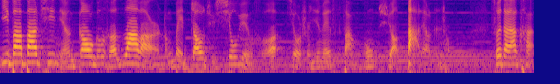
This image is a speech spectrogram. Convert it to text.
一八八七年，高更和拉瓦尔能被招去修运河，就是因为反攻需要大量人手。所以大家看，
